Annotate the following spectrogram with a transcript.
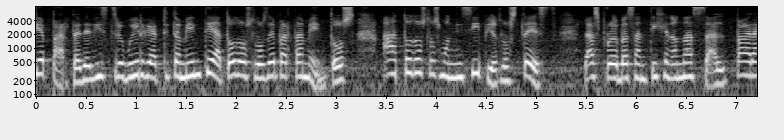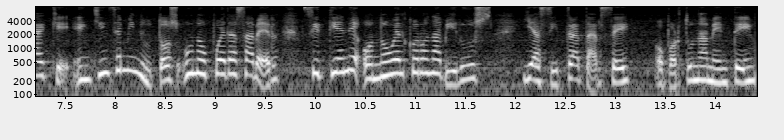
que parte de distribuir gratuitamente a todos los departamentos, a todos los municipios los tests, las pruebas antígeno nasal para que en 15 minutos uno pueda saber si tiene o no el coronavirus y así tratarse oportunamente.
